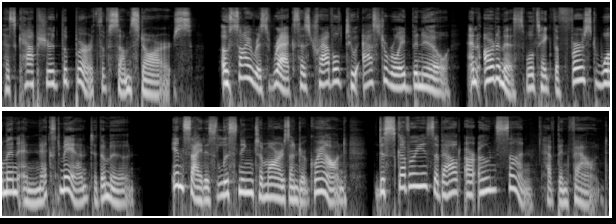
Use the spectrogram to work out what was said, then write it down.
has captured the birth of some stars. OSIRIS REx has traveled to asteroid Bennu, and Artemis will take the first woman and next man to the moon. InSight is listening to Mars underground. Discoveries about our own sun have been found.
